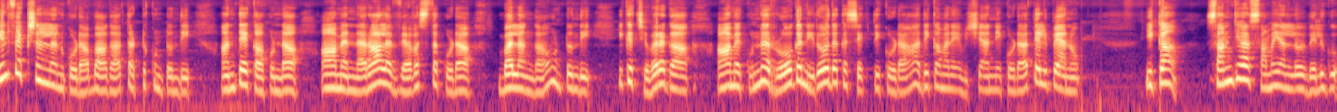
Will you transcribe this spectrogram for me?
ఇన్ఫెక్షన్లను కూడా బాగా తట్టుకుంటుంది. అంతేకాకుండా ఆమె నరాల వ్యవస్థ కూడా బలంగా ఉంటుంది. ఇక చివరగా ఆమెకున్న రోగ నిరోధక శక్తి కూడా అధికమనే విషయాన్ని కూడా తెలిపాను. ఇక సంధ్యా సమయంలో వెలుగు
